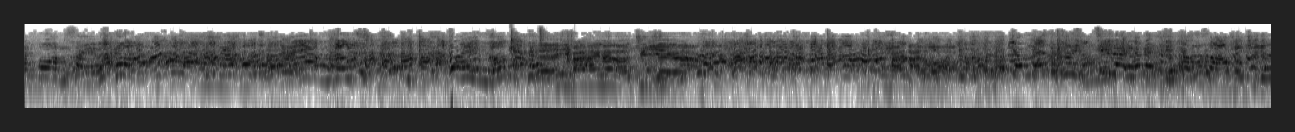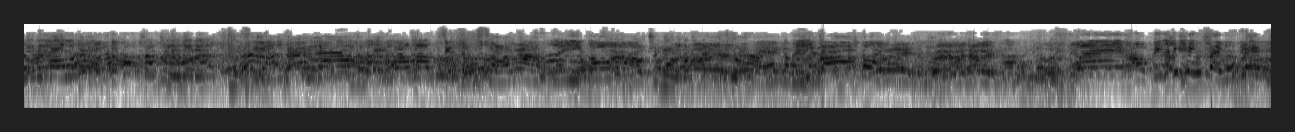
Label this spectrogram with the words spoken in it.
你講嘅。話你架波咁細啦！大啊，唔夠，去唔到嘅。誒呢擺閪咧，嗱專業嚟㗎，太大咯喎！咁樣都唔知啦，而家咩事咁爽？想專業嗰啲，想專業多啲。唔使啦，俾貓貓知仲爽啊！你二哥。誒貓豬我哋咁勁嘅啫。係啊，咁樣。誒大家你。喂，後邊嗰啲兄弟好靚嘛？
